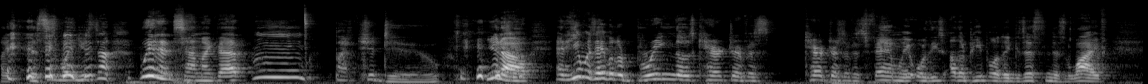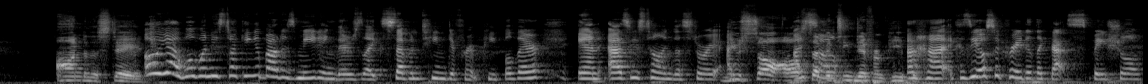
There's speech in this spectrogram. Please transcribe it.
Like this is what you sound. We didn't sound like that. Mm, but you do. You know. And he was able to bring those character of his characters of his family or these other people that exist in his life onto the stage. Oh yeah, well when he's talking about his meeting, there's like 17 different people there, and as he's telling the story, you I, saw all I saw- 17 different people. uh-huh, because he also created like that spatial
